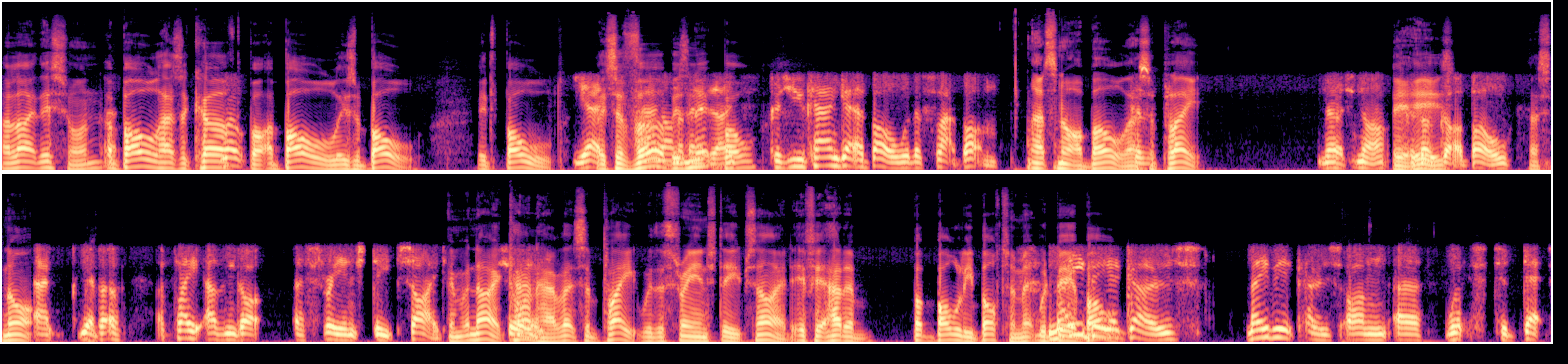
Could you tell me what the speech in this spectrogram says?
I like this one. A bowl has a curved well- bottom. A bowl is a bowl. It's bowled. Yeah, It's a verb, isn't it? Bowl. Because you can get a bowl with a flat bottom. That's not a bowl. That's a plate. No, it's not. It 'cause I've is. got a bowl. That's not. Uh, yeah, but a, a plate hasn't got a three-inch deep side. No, it Surely. can have. That's a plate with a three-inch deep side. If it had a b- bowly bottom, it would be a bowl. Maybe it goes. Maybe it goes on a width to depth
